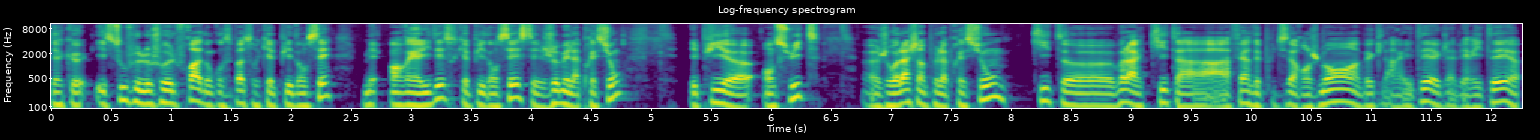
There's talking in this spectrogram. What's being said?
C'est-à-dire qu'il souffle le chaud et le froid, donc on ne sait pas sur quel pied danser, mais en réalité, sur quel pied danser, c'est je mets la pression, et puis euh, ensuite, euh, je relâche un peu la pression, quitte, euh, voilà, quitte à, à faire des petits arrangements avec la réalité, avec la vérité.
